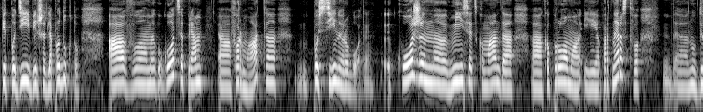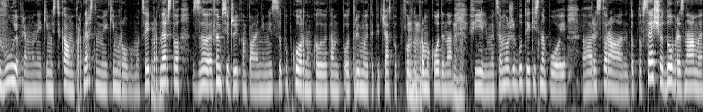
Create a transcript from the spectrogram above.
під події більше для продукту. А в Мегуго це прям формат постійної роботи. Кожен місяць команда Копрома і партнерство ну, дивує прямо мене якимись цікавими партнерствами, які ми робимо. Це і партнерство з FMCG компаніями, з попкорном, коли ви там отримуєте під час попкорну uh-huh. промокоди на uh-huh. фільми. Це можуть бути якісь напої, ресторани. Тобто, все, що добре з нами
